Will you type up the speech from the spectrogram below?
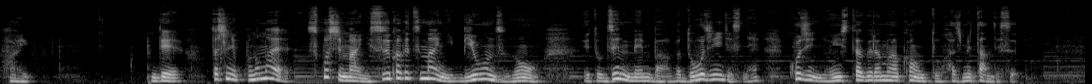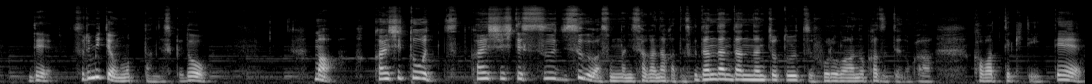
はい、で私ねこの前少し前に数ヶ月前に BEYOOOOONDS の、えっと、全メンバーが同時にですね個人のインスタグラムアカウントを始めたんです。でそれ見て思ったんですけどまあ開始当開始してすぐはそんなに差がなかったんですけどだんだんだんだんちょっとずつフォロワーの数っていうのが変わってきていて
